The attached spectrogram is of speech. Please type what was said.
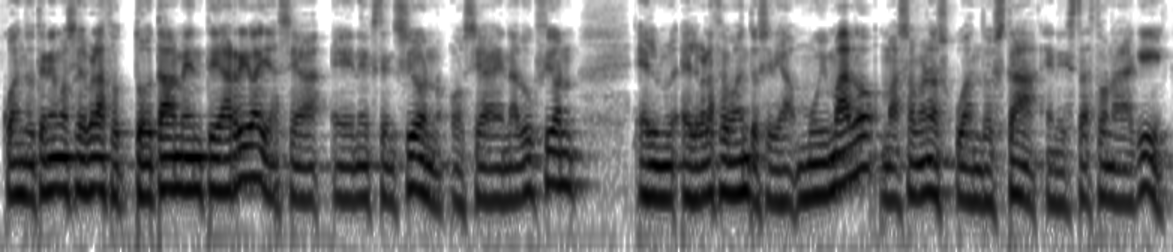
cuando tenemos el brazo totalmente arriba, ya sea en extensión o sea en aducción, el, el brazo de momento sería muy malo, más o menos cuando está en esta zona de aquí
